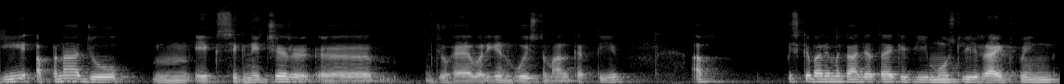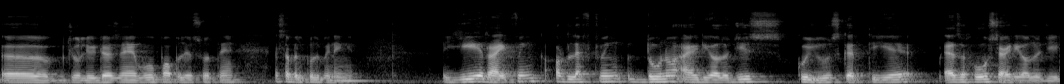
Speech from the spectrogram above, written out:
ये अपना जो एक सिग्नेचर जो है वरियन वो इस्तेमाल करती है। अब इसके बारे में कहा जाता है कि जी मोस्टली राइट विंग जो लीडर्स हैं, वो पॉपुलिस्ट होते हैं, ऐसा बिल्कुल भी नहीं है। ये राइट विंग और लेफ़्ट विंग दोनों आइडियोलॉजीज को यूज़ करती है एज अ होस्ट आइडियोलॉजी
